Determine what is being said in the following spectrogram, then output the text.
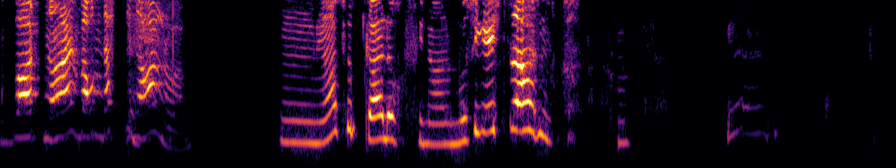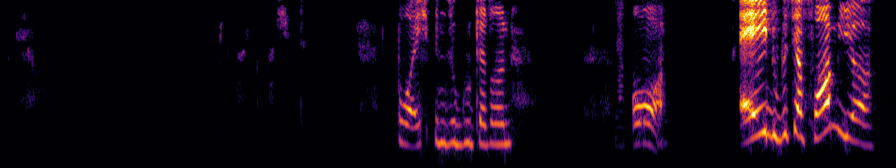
Oh Gott, nein, warum das Finale? Hm, ja, es gibt geilere Finale, muss ich echt sagen. Boah, ich bin so gut da drin. Oh. Ey, du bist ja vor mir.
